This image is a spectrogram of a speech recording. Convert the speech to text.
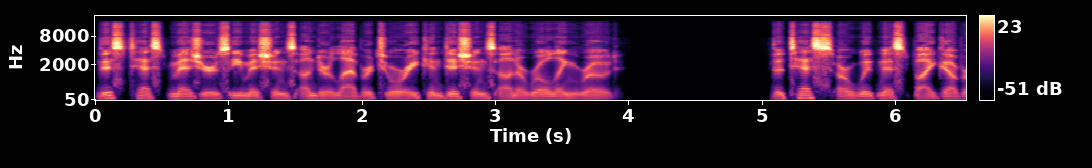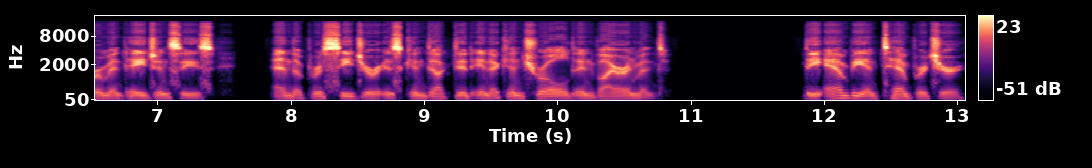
This test measures emissions under laboratory conditions on a rolling road. The tests are witnessed by government agencies, and the procedure is conducted in a controlled environment. The ambient temperature,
